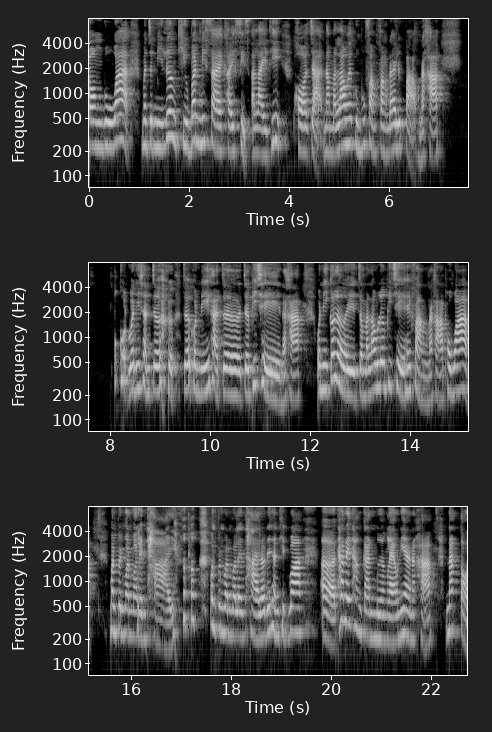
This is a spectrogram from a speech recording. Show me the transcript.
ลองดูว่ามันจะมีเรื่อง Cuban Missile Crisis อะไรที่พอจะนำมาเล่าให้คุณผู้ฟังฟังได้หรือเปล่านะคะ ปรากฏว่าดิฉันเจอเจอคนนี้ค่ะ เจอเจอพี่เชนะคะ วันนี้ก็เลยจะมาเล่าเรื่องพี่เชให้ฟังนะคะ เพราะว่ามันเป็นวันวาเลนไทน์มันเป็นวันวาเลนไทน์แล้วดิฉันคิดว่าเอ่อถ้าในทางการเมืองแล้วเนี่ยนะคะ นักต่อ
